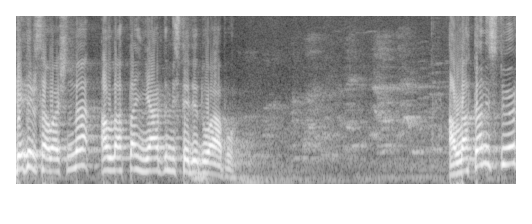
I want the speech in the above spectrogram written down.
Bedir Savaşı'nda Allah'tan yardım istediği dua bu. Allah'tan istiyor,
